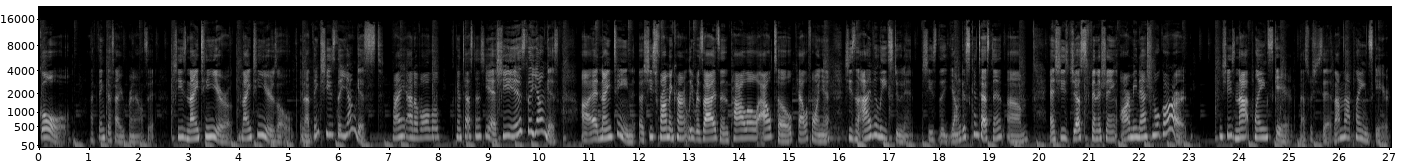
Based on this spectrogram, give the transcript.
Goel. I think that's how you pronounce it. She's 19 year 19 years old, and I think she's the youngest, right? Out of all the contestants, yeah, she is the youngest. Uh, at 19. Uh, she's from and currently resides in Palo Alto, California. She's an Ivy League student. She's the youngest contestant, um, and she's just finishing Army National Guard. And she's not playing scared. That's what she said. I'm not playing scared.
